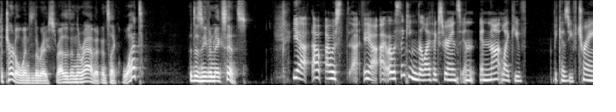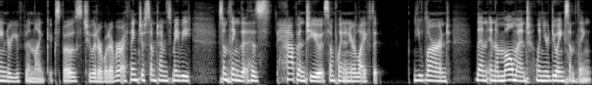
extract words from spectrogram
the turtle wins the race rather than the rabbit. And it's like, what? That doesn't even make sense. Yeah, I, I was. Uh, yeah, I, I was thinking the life experience in in not like you've because you've trained or you've been like exposed to it or whatever. I think just sometimes maybe something that has happened to you at some point in your life that you learned. Then in a moment when you're doing something,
